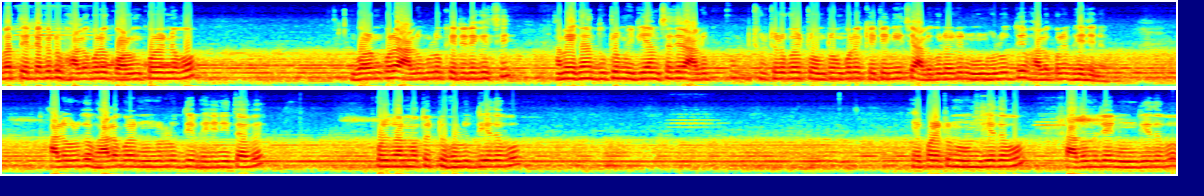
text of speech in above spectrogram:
এবার তেলটাকে একটু ভালো করে গরম করে নেব। গরম করে আলুগুলো কেটে রেখেছি। আমি এখানে দুটো মিডিয়াম সাইজের আলু ছোটো ছোটো করে টমটম করে কেটে নিয়েছি। আলুগুলো একটু নুন হলুদ দিয়ে ভালো করে ভেজে নেব। আলুগুলোকে ভালো করে নুন হলুদ দিয়ে ভেজে নিতে হবে। পরিমাণ মতো একটু হলুদ দিয়ে দেবো। এরপর একটু নুন দিয়ে দেবো। স্বাদ অনুযায়ী নুন দিয়ে দেবো।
